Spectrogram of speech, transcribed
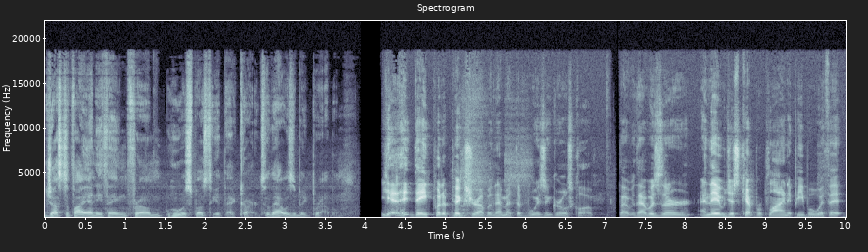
justify anything from who was supposed to get that card. So that was a big problem. Yeah, they, put a picture up of them at the Boys and Girls Club. That that was their, and they just kept replying to people with it.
